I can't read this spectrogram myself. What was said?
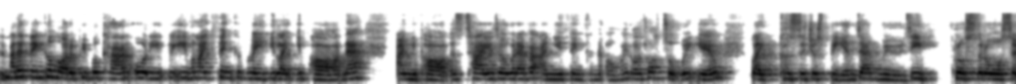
and I think a lot of people can, or even like think of maybe like your partner and your partner's tired or whatever, and you're thinking, oh my god, what's up with you? Like because they're just being dead moody. Plus they're also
